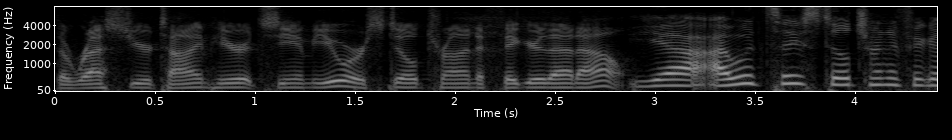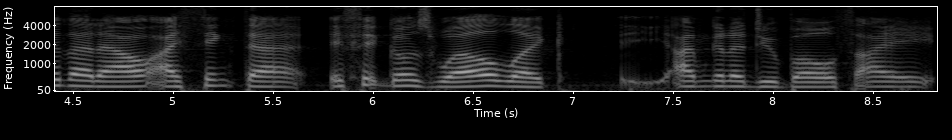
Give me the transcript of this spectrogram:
the rest of your time here at CMU, or still trying to figure that out? Yeah, I would say still trying to figure that out. I think that if it goes well, like I'm gonna do both. I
